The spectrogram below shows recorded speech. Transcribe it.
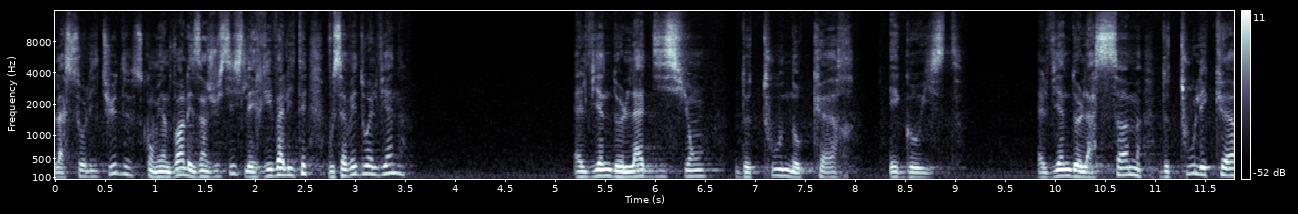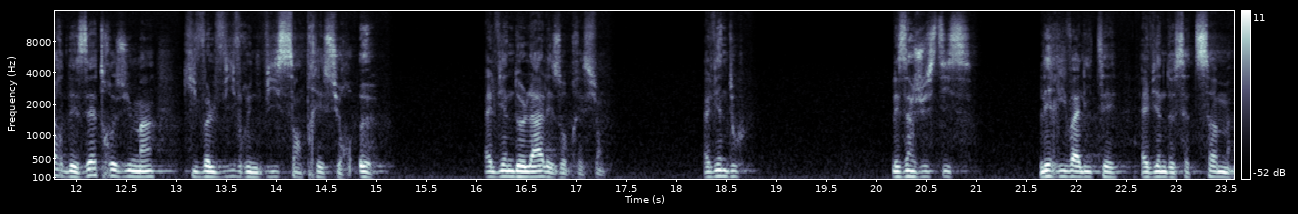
la solitude, ce qu'on vient de voir, les injustices, les rivalités Vous savez d'où elles viennent? Elles viennent de l'addition de tous nos cœurs égoïstes. Elles viennent de la somme de tous les cœurs des êtres humains qui veulent vivre une vie centrée sur eux. Elles viennent de là, les oppressions. Elles viennent d'où? Les injustices, les rivalités, elles viennent de cette somme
